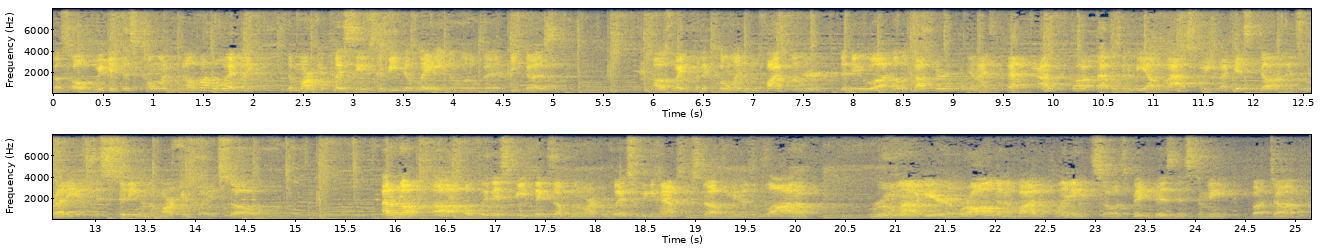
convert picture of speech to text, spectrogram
Let's hope we get this Cowan. Oh, by the way, like the marketplace seems to be delayed a little bit because I was waiting for the Cowan 500, the new uh, helicopter, and I that, I thought that was going to be out last week. Like it's done, it's ready. It's just sitting in the marketplace. So I don't know. Uh, hopefully they speed things up in the marketplace so we can have some stuff. I mean, there's a lot of room out here, and we're all going to buy the plane, so it's big business to me. But uh,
